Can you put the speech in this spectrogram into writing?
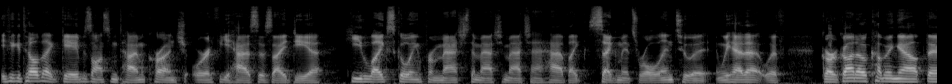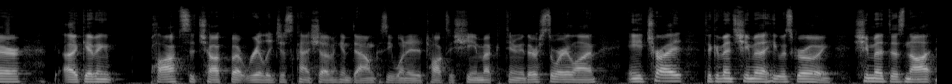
if you can tell that Gabe is on some time crunch or if he has this idea, he likes going from match to match to match and have like segments roll into it. And we had that with Gargano coming out there, uh, giving pops to Chuck, but really just kind of shoving him down because he wanted to talk to CIMA, continuing their storyline. And he tried to convince CIMA that he was growing. CIMA does not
